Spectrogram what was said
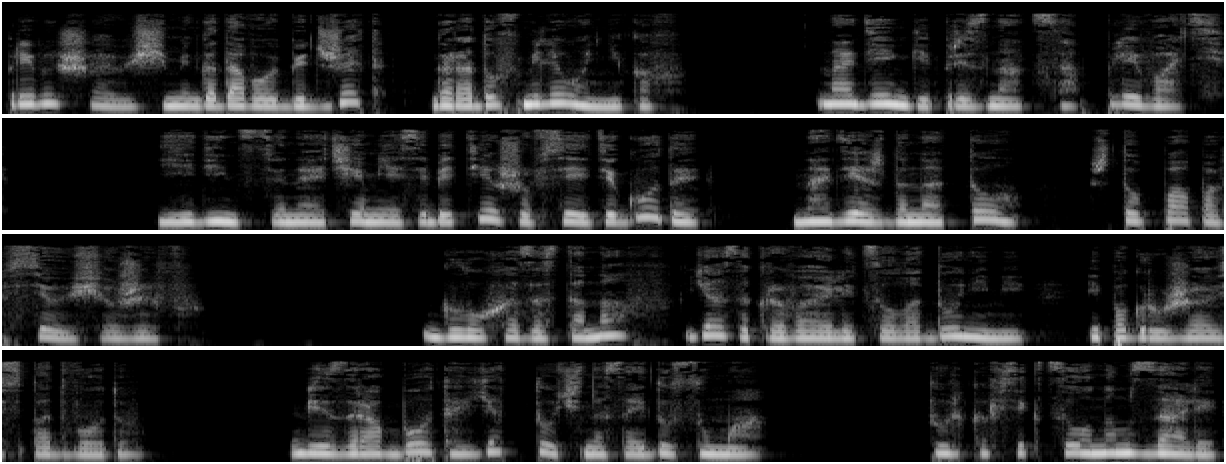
превышающими годовой бюджет городов-миллионников? На деньги, признаться, плевать. Единственное, чем я себе тешу все эти годы, надежда на то, что папа все еще жив. Глухо застонав, я закрываю лицо ладонями и погружаюсь под воду. Без работы я точно сойду с ума. Только в секционном зале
